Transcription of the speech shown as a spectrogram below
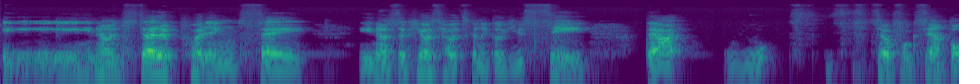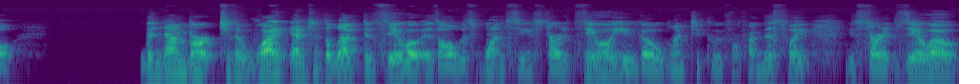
you know, instead of putting, say, you know, so here's how it's going to go. You see that, so for example, the number to the right and to the left of 0 is always 1. So you start at 0, you go 1, 2, 3, 4, 5 this way. You start at 0,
